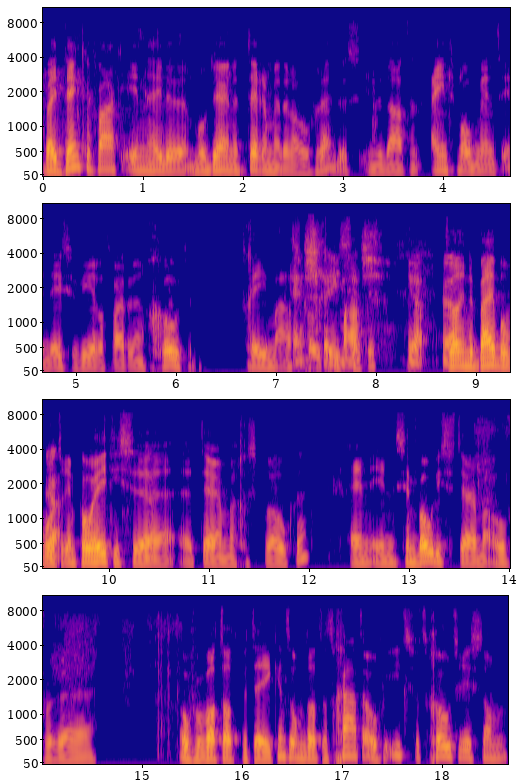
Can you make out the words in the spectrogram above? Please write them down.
wij denken vaak in hele moderne termen erover. Hè? Dus inderdaad een eindmoment in deze wereld waar er een grote schema's, en grote schema's. Ja, Terwijl in de Bijbel wordt er in poëtische termen gesproken en in symbolische termen over, uh, over wat dat betekent, omdat het gaat over iets wat groter is dan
